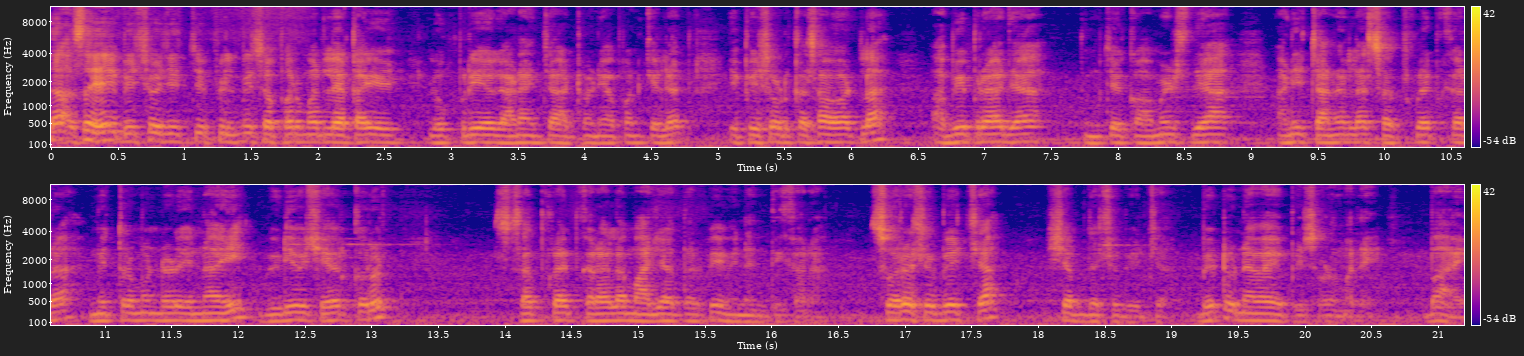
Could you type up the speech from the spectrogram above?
तर असं हे विश्वजितचे फिल्मी सफरमधल्या काही लोकप्रिय गाण्यांच्या आठवणी आपण केल्यात. एपिसोड कसा वाटला? अभिप्राय द्या तुमचे कॉमेंट्स द्या आणि चॅनलला सबस्क्राईब करा. मित्रमंडळींनाही व्हिडिओ शेअर करून सबस्क्राईब करायला माझ्यातर्फे विनंती करा. स्वरशुभेच्छा शब्दशुभेच्छा. भेटू नव्या एपिसोडमध्ये बाय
